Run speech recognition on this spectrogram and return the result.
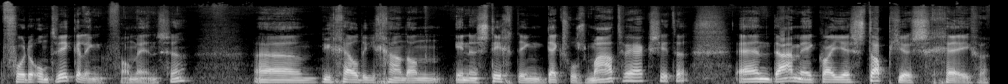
voor de ontwikkeling van mensen. Uh, die gelden die gaan dan in een stichting Deksels Maatwerk zitten. En daarmee kan je stapjes geven.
